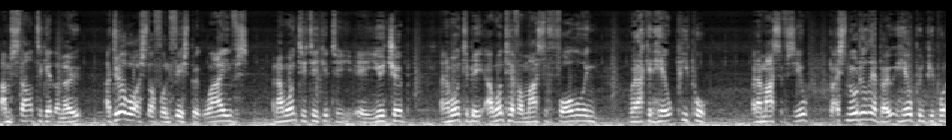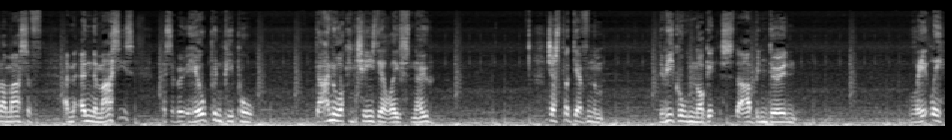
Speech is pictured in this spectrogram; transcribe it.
I'm starting to get them out. I do a lot of stuff on Facebook Lives, and I want to take it to uh, YouTube, and I want to be. I want to have a massive following where I can help people in a massive sale. But it's not really about helping people in a massive and in, the masses. It's about helping people that I know I can change their lives now. Just by giving them the wee golden nuggets that I've been doing lately.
